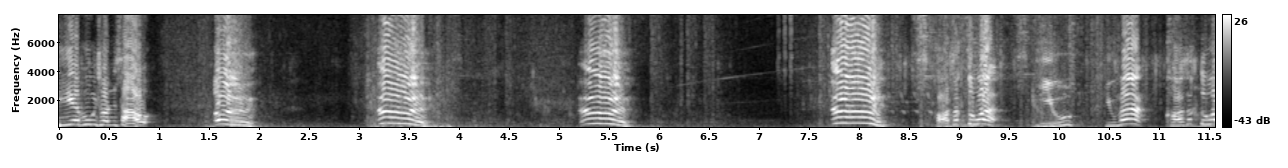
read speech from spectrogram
เฮียพุ่งชนเสา เออเออเออเออขอสักตัว หิว หิวมาก ขอสักตัว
